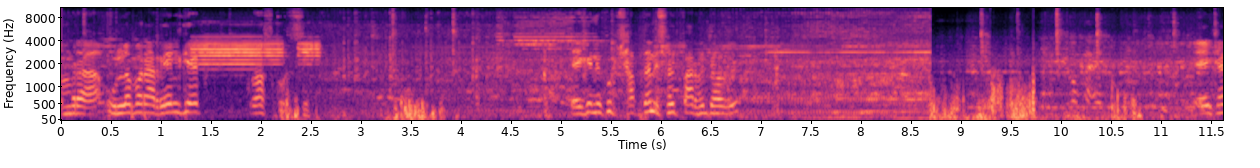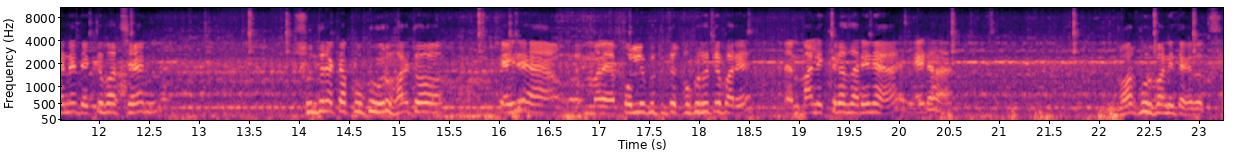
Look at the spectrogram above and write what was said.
আমরা উল্লাপাড়া রেল গেট ক্রস করছি। এইখানে খুব সাবধানে সহিত পার হতে হবে। এইখানে দেখতে পাচ্ছেন, সুন্দর একটা পুকুর। হয়তো এই মানে পল্লী বিদ্যুতের পুকুর হতে পারে। মালিকরা জানি না, এটা ভরপুর পানি দেখা যাচ্ছে।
